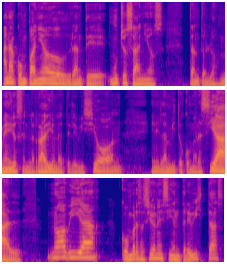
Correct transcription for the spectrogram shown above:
han acompañado durante muchos años, tanto en los medios, en la radio, en la televisión, en el ámbito comercial. No había conversaciones y entrevistas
